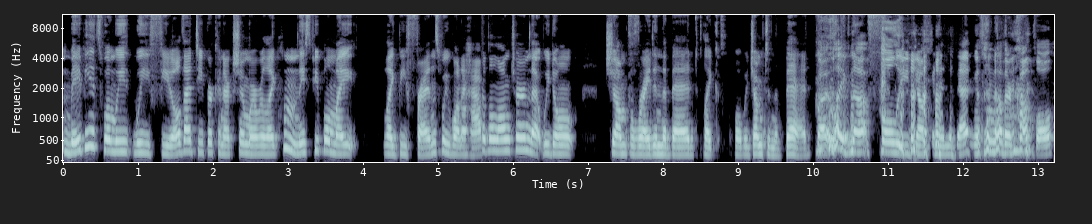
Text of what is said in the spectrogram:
maybe it's when we we feel that deeper connection where we're like, hmm, these people might like be friends we want to have for the long term that we don't jump right in the bed like well we jumped in the bed but like not fully jumping in the bed with another couple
